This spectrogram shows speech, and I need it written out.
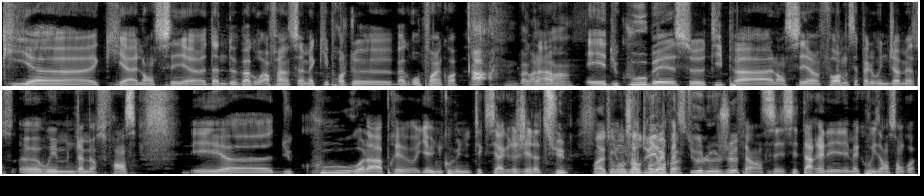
qui euh, qui a lancé euh, Dan de Bagro. Enfin, c'est un mec qui est proche de Bagro Point, quoi. Ah, bah, Voilà. point. Et du coup, ben, ce type a lancé un forum qui s'appelle Windjammers, euh, Windjammers France. Et euh, du coup, voilà, après, euh, il y a une communauté qui s'est agrégée là-dessus. ouais, tout Et le monde s'est aujourd'hui, en fait, si tu veux, le jeu, enfin, c'est c'est taré les, les mecs où ils en sont, quoi.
